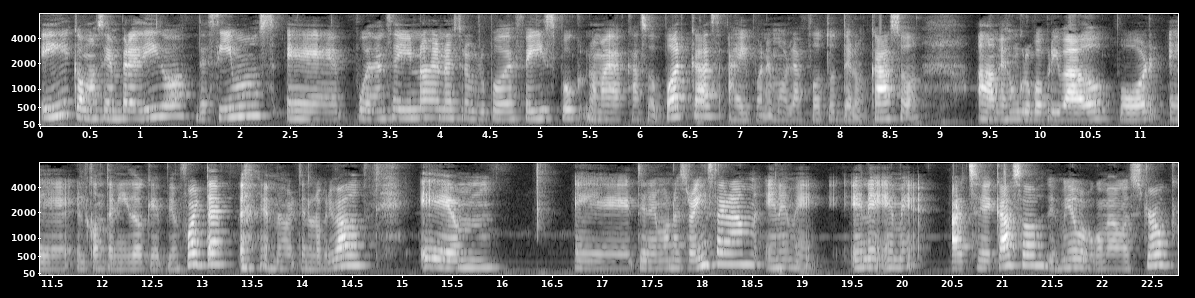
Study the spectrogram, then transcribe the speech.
Y como siempre digo, decimos, eh, pueden seguirnos en nuestro grupo de Facebook, No Me Hagas Caso Podcast. Ahí ponemos las fotos de los casos. Um, es un grupo privado por eh, el contenido que es bien fuerte. es mejor tenerlo privado. Em, eh, tenemos nuestro Instagram, NM, NMH Caso. Dios mío, por poco me da un stroke.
